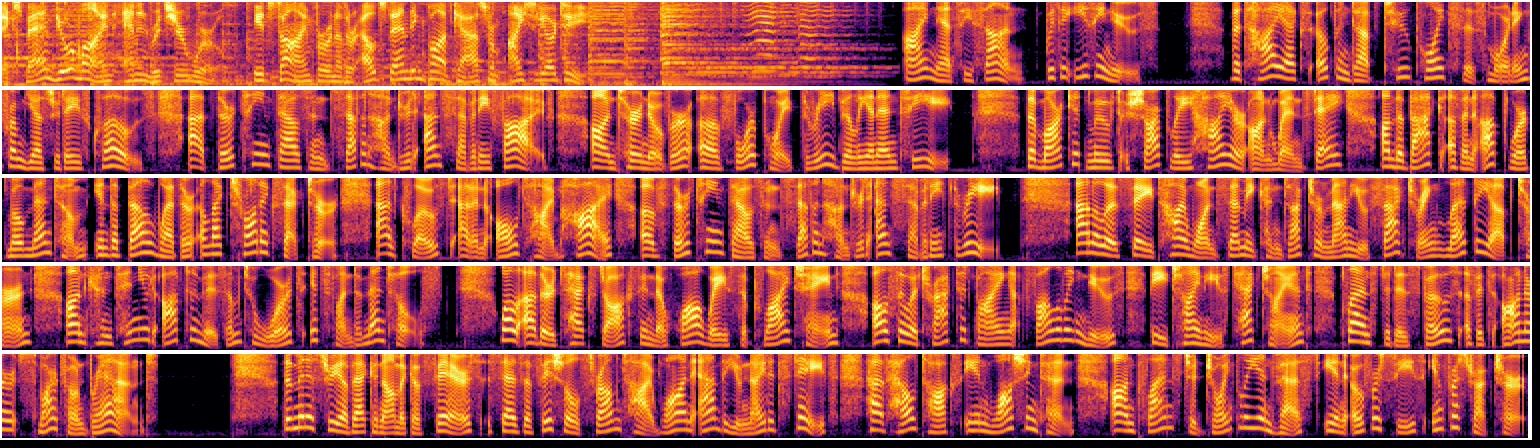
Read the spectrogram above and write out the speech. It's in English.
Expand your mind and enrich your world. It's time for another outstanding podcast from ICRT. I'm Nancy Sun with the Easy News. The TAIEX opened up two points this morning from yesterday's close at 13,775 on turnover of 4.3 billion NT. The market moved sharply higher on Wednesday on the back of an upward momentum in the bellwether electronics sector and closed at an all time high of 13,773. Analysts say Taiwan semiconductor manufacturing led the upturn on continued optimism towards its fundamentals. While other tech stocks in the Huawei supply chain also attracted buying following news the Chinese tech giant plans to dispose of its Honor smartphone brand. The Ministry of Economic Affairs says officials from Taiwan and the United States have held talks in Washington on plans to jointly invest in overseas infrastructure.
